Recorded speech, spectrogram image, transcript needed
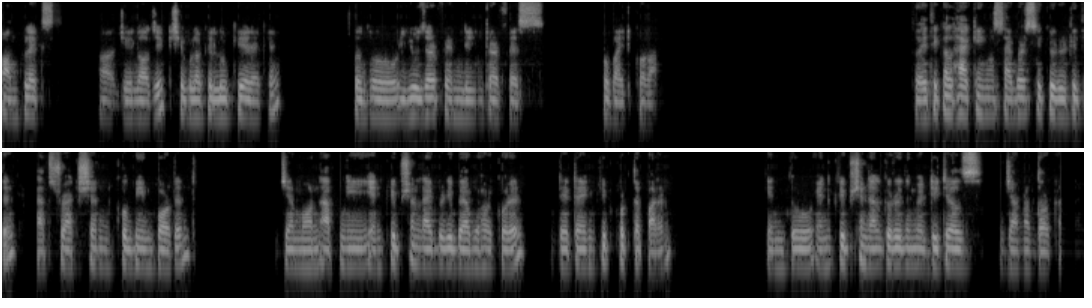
কমপ্লেক্স যে লজিক সেগুলোকে লুকিয়ে রেখে শুধু ইউজার ফ্রেন্ডলি ইন্টারফেস প্রোভাইড করা। তো এথিক্যাল হ্যাকিং ও সাইবার সিকিউরিটিতে অ্যাবস্ট্রাকশন খুবই ইম্পর্টেন্ট যেমন আপনি এনক্রিপশন লাইব্রেরি ব্যবহার করে ডেটা এনক্রিপ্ট করতে পারেন। কিন্তু এনক্রিপশন অ্যালগোরিদমের ডিটেলস জানার দরকার নেই।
